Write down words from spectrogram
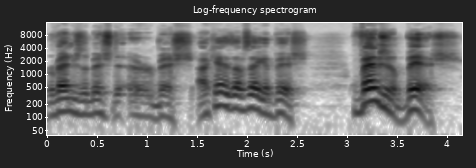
Revenge the bish, or bish. I can't stop saying a bish. Revenge the bish.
